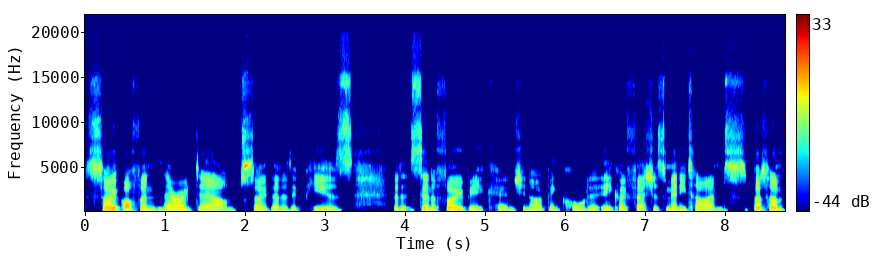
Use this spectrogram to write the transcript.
so often narrowed down so that it appears that it's xenophobic, and you know, I've been called an eco-fascist many times. But um,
